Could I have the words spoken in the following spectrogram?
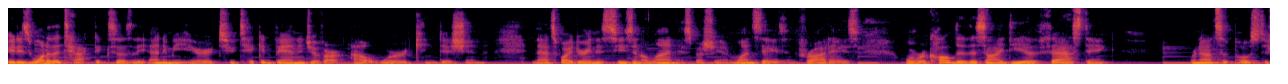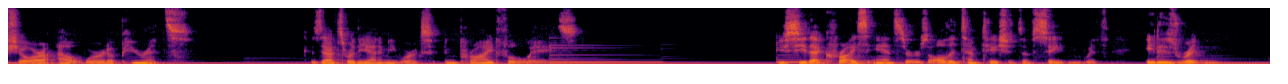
It is one of the tactics of the enemy here to take advantage of our outward condition. And that's why during this season of Lent, especially on Wednesdays and Fridays, when we're called to this idea of fasting, we're not supposed to show our outward appearance because that's where the enemy works in prideful ways. You see that Christ answers all the temptations of Satan with, It is written,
